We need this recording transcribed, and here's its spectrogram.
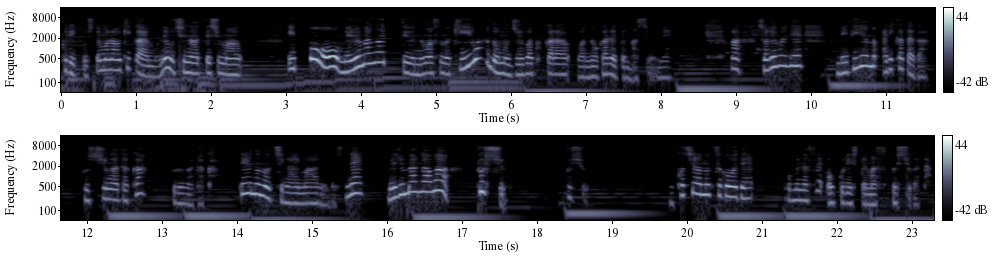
クリックしてもらう機会もね、失ってしまう。一方、メルマガっていうのは、そのキーワードの重箱からは逃れてますよね。まあ、それはね、メディアのあり方が、プッシュ型か、フル型かっていうのの違いもあるんですね。メルマガはプッシュ。プッシュ。こちらの都合で、ごめんなさい、お送りしてます。プッシュ型。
